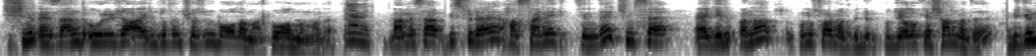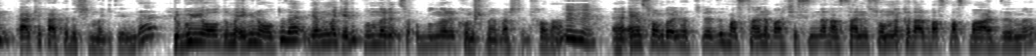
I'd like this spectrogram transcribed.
kişinin eczanede uğrayacağı ayrımcılığın çözümü bu olamaz. Bu olmamalı. Evet. Ben mesela bir süre hastaneye gittiğimde kimse e, gelip bana bunu sormadı. Bu, diyalog yaşanmadı. Bir gün erkek arkadaşımla gittiğimde Lubunya olduğuma emin oldu ve yanıma gelip bunları bunları konuşmaya başladı falan. E, en son böyle hatırladığım hastane bahçesinden hastanenin sonuna kadar bas bas bağırdığımı,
